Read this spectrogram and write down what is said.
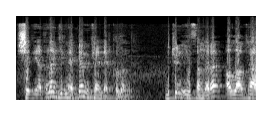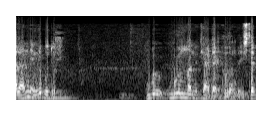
şeriatına girmekle mükellef kılındı. Bütün insanlara Allahu Teala'nın emri budur. Bu, bununla mükellef kılındı. İşte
